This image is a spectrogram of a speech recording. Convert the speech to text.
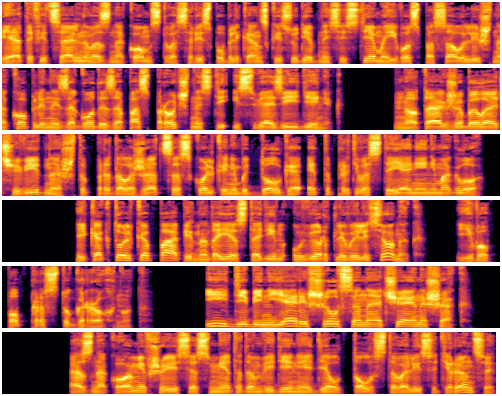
и от официального знакомства с республиканской судебной системой его спасал лишь накопленный за годы запас прочности и связи и денег. Но также было очевидно, что продолжаться сколько-нибудь долго это противостояние не могло. И как только папе надоест один увертливый лисенок, его попросту грохнут. И Дебенья решился на отчаянный шаг. Ознакомившиеся с методом ведения дел толстого лиса тиранцы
